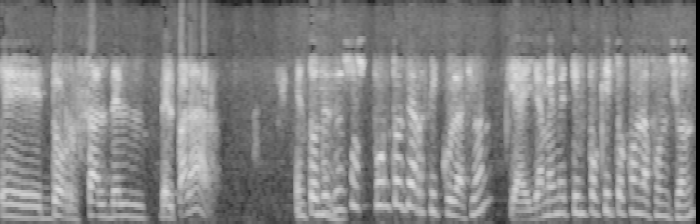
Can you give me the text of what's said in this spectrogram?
eh, dorsal del, del paladar. Entonces esos puntos de articulación, y ahí ya me metí un poquito con la función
